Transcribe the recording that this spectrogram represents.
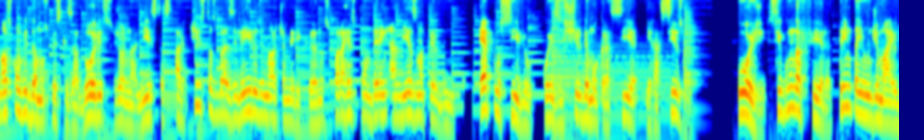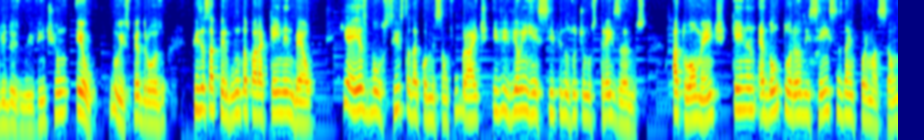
Nós convidamos pesquisadores, jornalistas, artistas brasileiros e norte-americanos para responderem a mesma pergunta: é possível coexistir democracia e racismo? Hoje, segunda-feira, 31 de maio de 2021, eu, Luiz Pedroso, fiz essa pergunta para Keinen Bell, que é ex-bolsista da Comissão Fulbright e viveu em Recife nos últimos três anos. Atualmente, Kenan é doutorando em Ciências da Informação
